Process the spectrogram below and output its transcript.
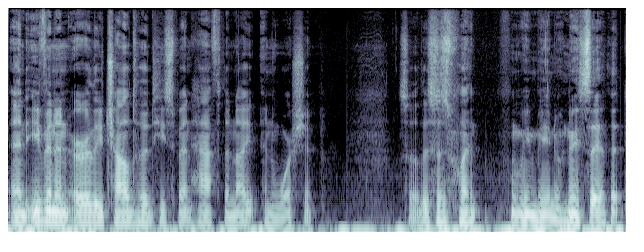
and even in early childhood, he spent half the night in worship. So this is what we mean when we say that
